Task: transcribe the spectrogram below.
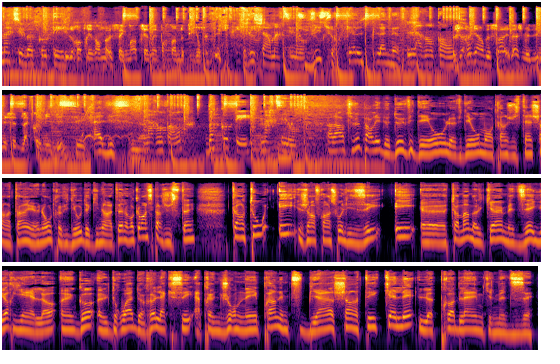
Mathieu Bocoté. Il représente un segment très important de l'opinion publique. Richard Martineau. Tu vis sur quelle planète? La rencontre. Je regarde ça et là, je me dis, mais c'est de la comédie. C'est hallucinant. La rencontre. Bocoté. Martineau. Alors, tu veux parler de deux vidéos, le vidéo montrant Justin chantant et une autre vidéo de Guy Nantel. On va commencer par Justin. Tantôt, et Jean-François Lisée et euh, Thomas Mulcair me disait, il n'y a rien là. Un gars a le droit de relaxer après une journée, prendre une petite bière, chanter. Quel est le problème qu'il me disait?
